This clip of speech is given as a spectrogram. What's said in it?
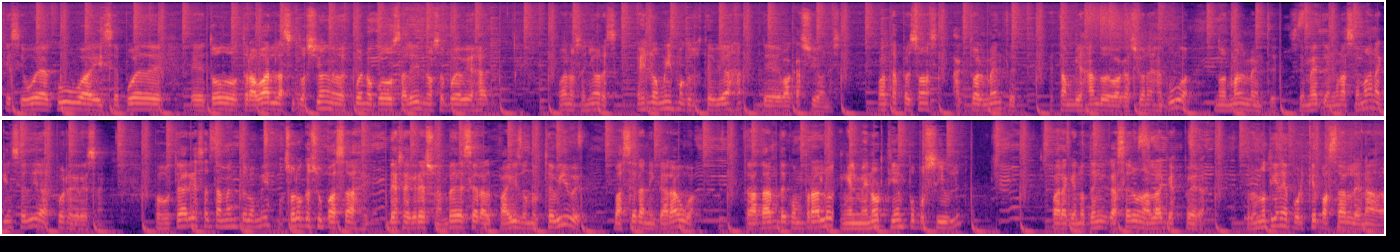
que si voy a Cuba y se puede eh, todo trabar la situación y después no puedo salir, no se puede viajar. Bueno, señores, es lo mismo que si usted viaja de vacaciones. ¿Cuántas personas actualmente están viajando de vacaciones a Cuba? Normalmente se meten una semana, 15 días, después regresan. Pues usted haría exactamente lo mismo, solo que su pasaje de regreso, en vez de ser al país donde usted vive, va a ser a Nicaragua. Tratar de comprarlo en el menor tiempo posible para que no tenga que hacer una larga espera. Pero no tiene por qué pasarle nada,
